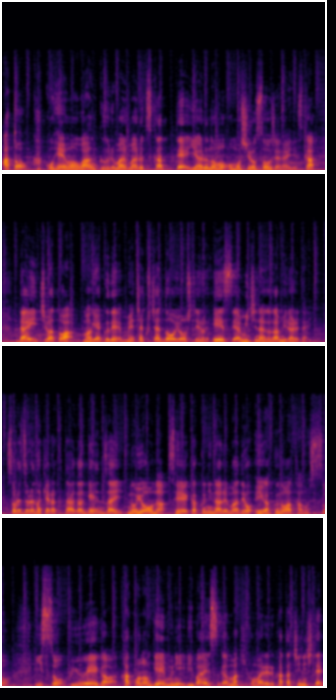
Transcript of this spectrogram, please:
あと過去編をワンクール丸々使ってやるのも面白そうじゃないですか。第1話とは真逆でめちゃくちゃ動揺しているエースや道長が見られたり。それぞれのキャラクターが現在のような性格になるまでを描くのは楽しそう。いっそ冬映画は過去のゲームにリバイスが巻き込まれる形にして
